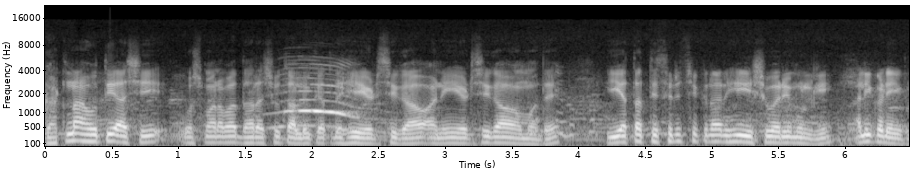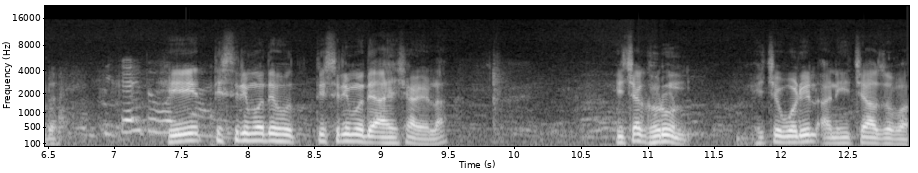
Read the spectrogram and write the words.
घटना होती अशी उस्मानाबाद धाराशिव तालुक्यातलं ही एडशी गाव आणि एडशी गावामध्ये इयत्ता तिसरी शिकणारी ही ईश्वरी मुलगी अलीकडे इकडं. हे तिसरीमध्ये हो तिसरीमध्ये आहे शाळेला. हिच्या घरून हिचे वडील आणि हिचे आजोबा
